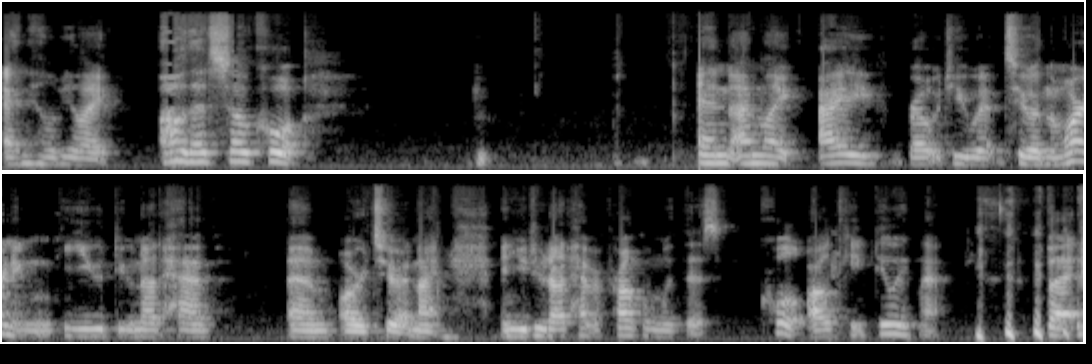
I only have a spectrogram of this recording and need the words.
and he'll be like, Oh, that's so cool. And I'm like, I wrote you at two in the morning. You do not have, um, or two at night, and you do not have a problem with this. Cool. I'll keep doing that. but,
